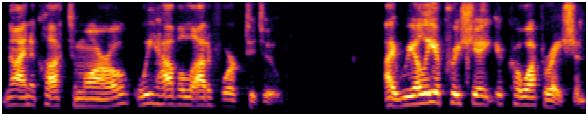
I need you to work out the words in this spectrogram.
nine o'clock tomorrow. We have a lot of work to do. I really appreciate your cooperation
